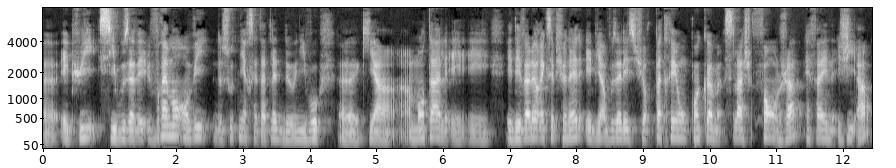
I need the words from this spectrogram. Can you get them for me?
euh, et puis si vous avez vraiment envie de soutenir cet athlète de haut niveau euh, qui a un, mental et, des valeurs exceptionnelles, eh bien vous allez sur patreon.com/slash fanja, F-A-N-J-A,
